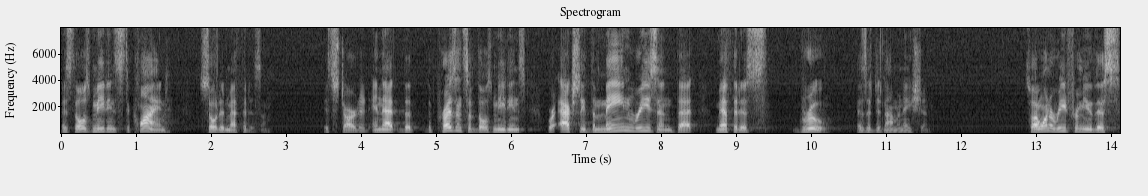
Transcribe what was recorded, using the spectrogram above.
as those meetings declined, so did Methodism. It started. And that the, the presence of those meetings were actually the main reason that Methodists grew as a denomination. So I want to read from you this.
